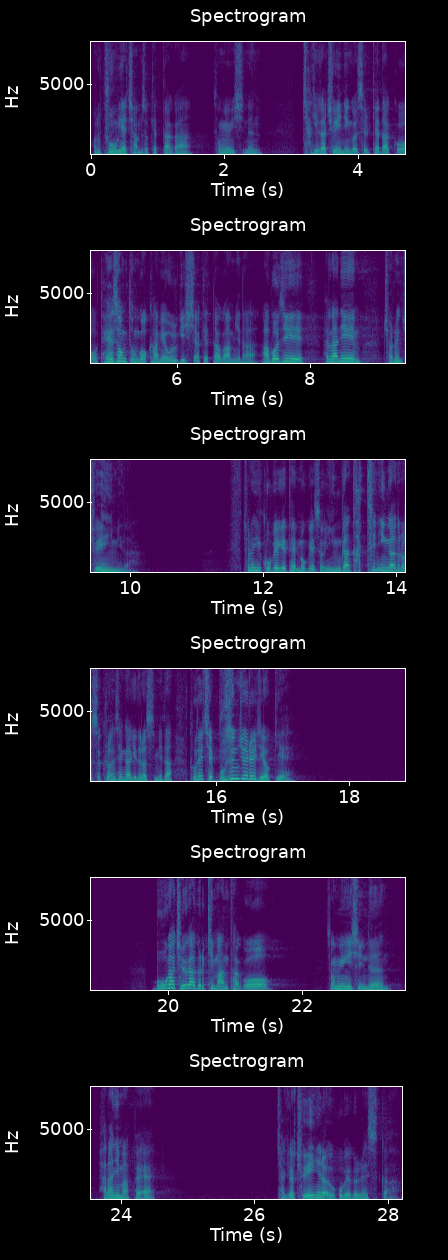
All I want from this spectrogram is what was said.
어느 부흥에 참석했다가 성령희 씨는 자기가 죄인인 것을 깨닫고 대성통곡하며 울기 시작했다고 합니다. 아버지, 하나님, 저는 죄인입니다. 저는 이 고백의 대목에서 인간, 같은 인간으로서 그런 생각이 들었습니다. 도대체 무슨 죄를 지었기에? 뭐가 죄가 그렇게 많다고 성명희 씨는 하나님 앞에 자기가 죄인이라고 고백을 했을까?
